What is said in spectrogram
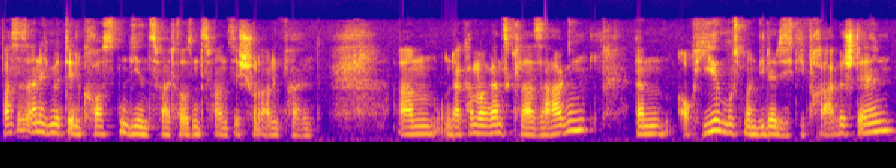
was ist eigentlich mit den Kosten, die in 2020 schon anfallen? Ähm, und da kann man ganz klar sagen, ähm, auch hier muss man wieder sich die Frage stellen,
